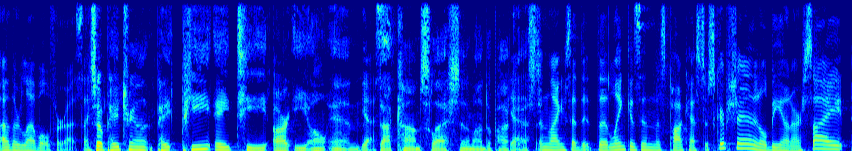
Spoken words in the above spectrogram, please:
other level for us. I So think. Patreon, P A T R E O N Yes. dot com slash Cinemondo podcast. Yes, and like I said, the, the link is in this podcast description. It'll be on our site.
